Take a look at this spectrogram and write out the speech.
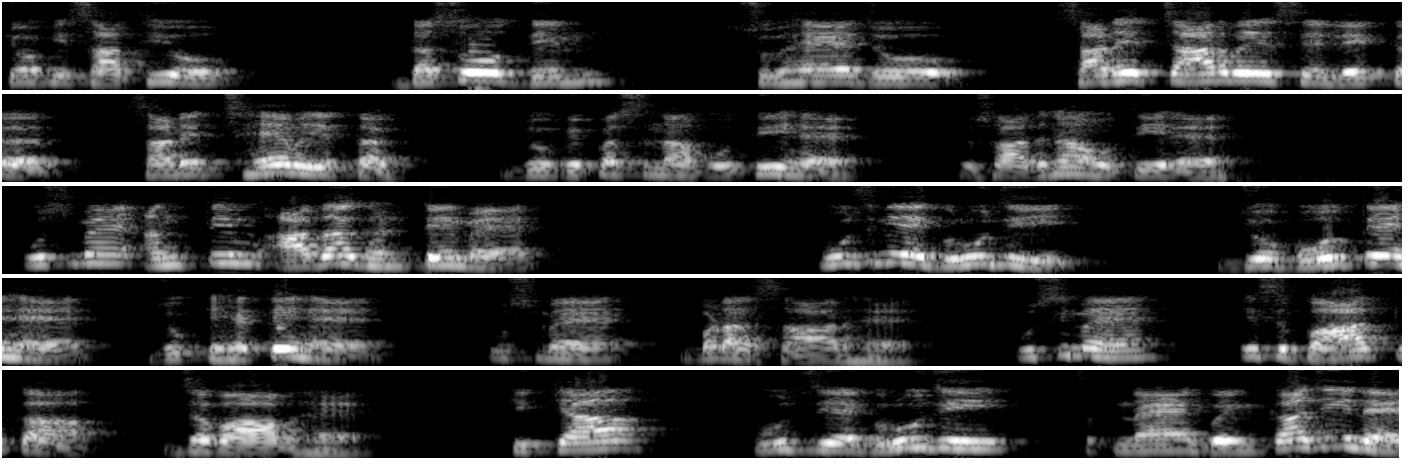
क्योंकि साथियों, दसों दिन सुबह जो साढ़े चार बजे से लेकर साढ़े छह बजे तक जो विपसना होती है जो साधना होती है, उसमें अंतिम आधा घंटे में पूजनीय गुरु जी जो बोलते हैं, जो कहते हैं, उसमें बड़ा सार है। उसमें इस बात का जवाब है कि क्या पूज्य गुरु जी सत्यनारायण गोयंका जी ने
